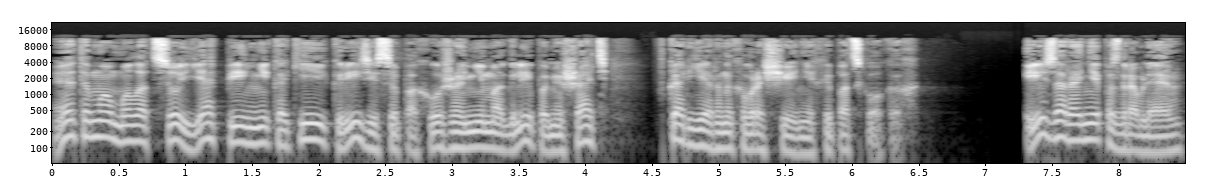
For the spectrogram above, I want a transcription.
Этому молодцу Япи никакие кризисы, похоже, не могли помешать в карьерных вращениях и подскоках. И заранее поздравляю.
